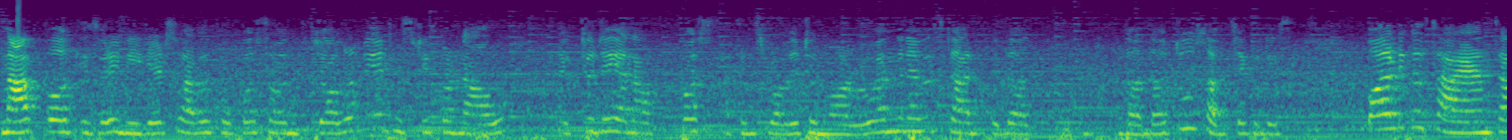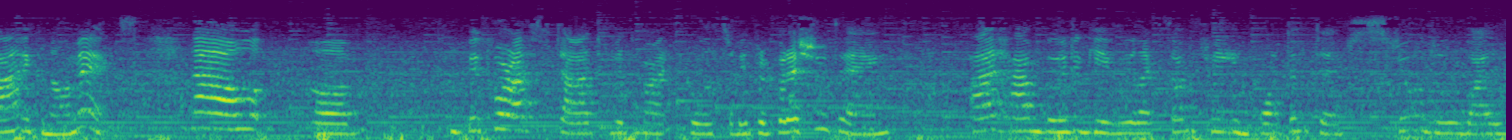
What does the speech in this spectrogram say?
map work is very needed so I will focus on geography and history for now. Like today and of course I think probably tomorrow and then I will start with the the other two subjects it is political science and economics. Now uh, before I start with my whole study preparation thing I am going to give you like some three important tips to do while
